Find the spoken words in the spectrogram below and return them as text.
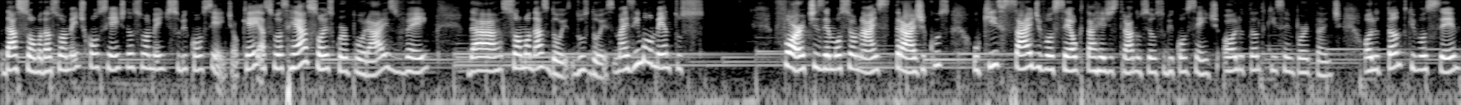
da soma da sua mente consciente e da sua mente subconsciente, ok? As suas reações corporais vêm da soma das dois, dos dois. Mas em momentos fortes, emocionais, trágicos. O que sai de você é o que está registrado no seu subconsciente. Olha o tanto que isso é importante. Olha o tanto que você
